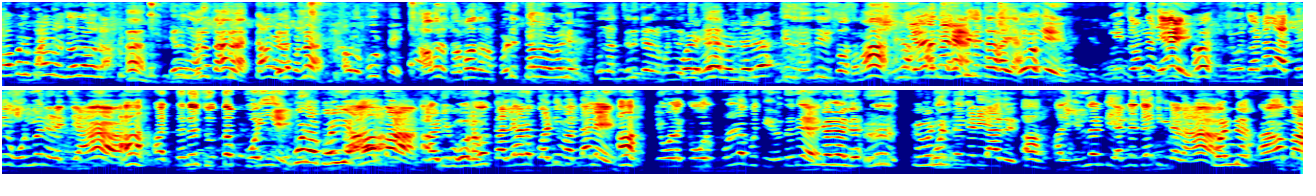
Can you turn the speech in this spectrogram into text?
அப்படி பாங்க சொல்ல வரா ஆ, எனக்கு மனம் தாங்கல. தாங்கல. என்ன பண்ண? அவரை கூப்பிட்டு அவரை சமாதானம் படுத்த தேவதை வழி உன்னை திருக்கல்யாணம் பண்ணி வச்சு. இது நன்றி விசுவாசமா? அது நன்றி கட்டறாயா ஏய், நீ சொன்னது ஏய் இவன் சொன்னல அத்தனை உண்மை நினைச்சியா? அத்தனை சுத்த பொய். பூரா பொய்யா? ஆமா. அடி கல்யாணம் பண்ணி வந்தாலே. இவளுக்கு ஒரு புள்ள புத்தி இருந்தது. கிடையாது ஒண்ணு. கிடையாது. அது இல்லன்ட்டு என்ன சேர்த்துக்கிட்டாடா ஒண்ணு. ஆமா.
